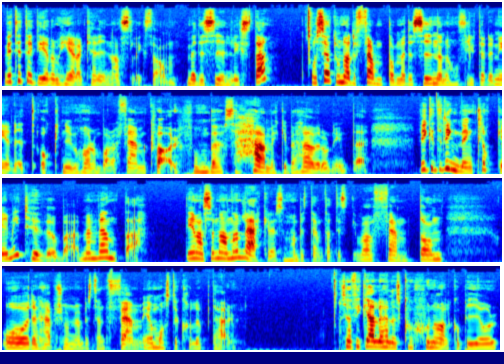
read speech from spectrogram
Vi har tittat igenom hela Karinas liksom, medicinlista. Och säg att hon hade 15 mediciner när hon flyttade ner dit och nu har hon bara fem kvar. För hon behöver, så här mycket behöver hon inte. Vilket ringde en klocka i mitt huvud och bara, men vänta. Det är alltså en annan läkare som har bestämt att det ska vara 15 och den här personen har bestämt 5. Jag måste kolla upp det här. Så jag fick alla hennes journalkopior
